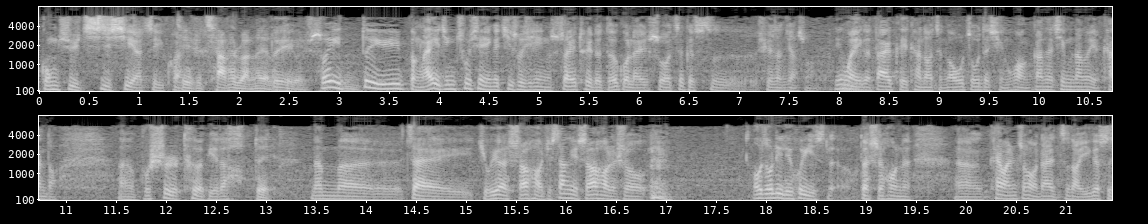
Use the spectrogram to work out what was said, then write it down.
工具器械啊这一块。这是掐它软肋了。对，所以对于本来已经出现一个技术性衰退的德国来说，这个是雪上加霜。另外一个大家可以看到整个欧洲的情况，刚才新闻当中也看到，呃，不是特别的好。对。那么在九月十二号，就三月十二号的时候。欧洲利率会议的的时候呢，呃，开完之后大家知道，一个是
